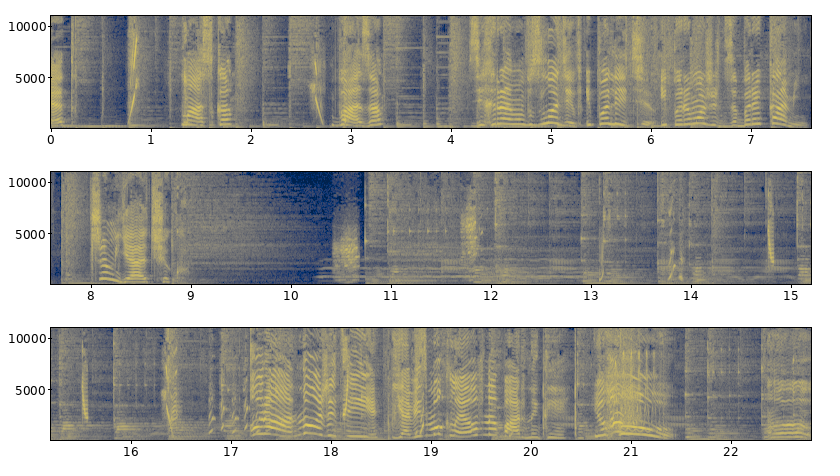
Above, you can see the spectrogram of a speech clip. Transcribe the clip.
Кашкет. Маска. Ваза. Зіграємо в злодіїв і поліцію. І переможець забере камінь. Чи м'ячик. Ура! Ножиці! Я візьму Клео в напарники. Юху! Е,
